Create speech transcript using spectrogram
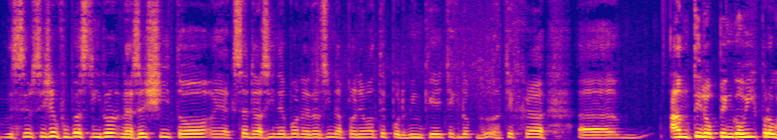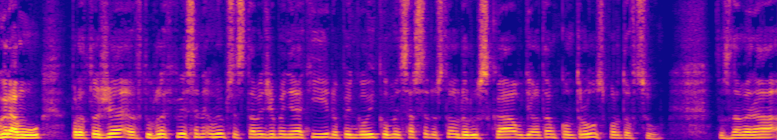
myslím si, že vůbec nikdo neřeší to, jak se daří nebo nedaří naplňovat ty podmínky těch, těch eh, antidopingových programů, protože v tuhle chvíli se neumím představit, že by nějaký dopingový komisař se dostal do Ruska a udělal tam kontrolu sportovců. To znamená,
